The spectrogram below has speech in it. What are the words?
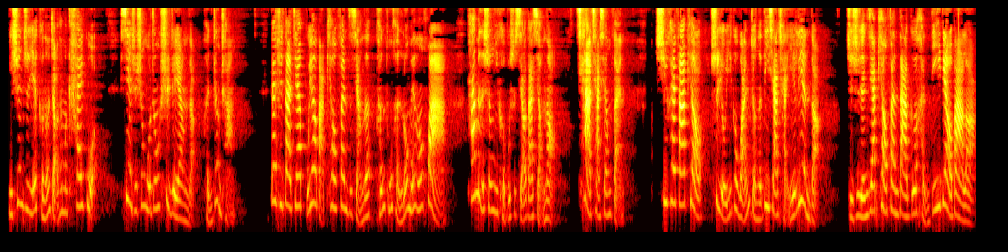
你甚至也可能找他们开过。现实生活中是这样的，很正常。但是大家不要把票贩子想得很土很 low 没文化，他们的生意可不是小打小闹，恰恰相反，虚开发票是有一个完整的地下产业链的，只是人家票贩大哥很低调罢了，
